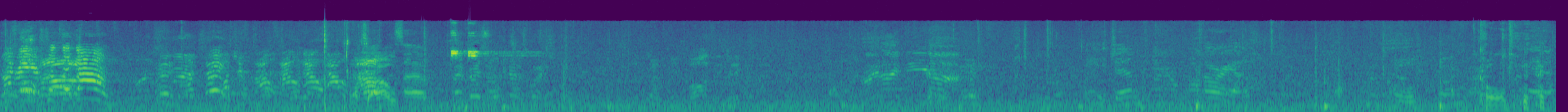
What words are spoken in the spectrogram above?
Right, Raiders, sit down. That's out. So Hey Jim, how are ya? Cold. Yeah.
